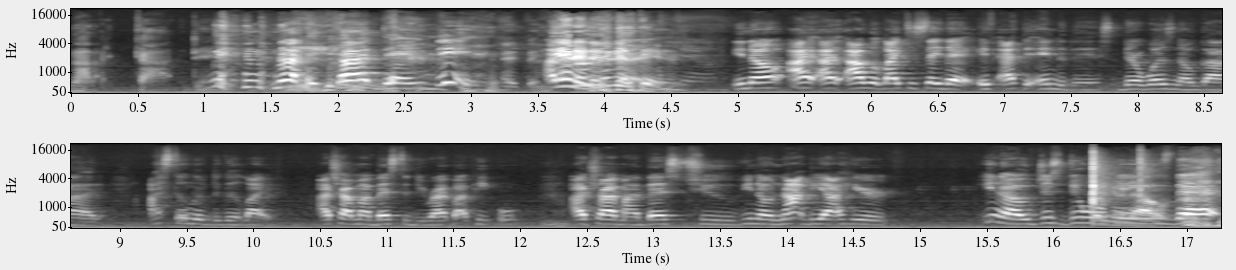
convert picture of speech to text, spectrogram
Not a goddamn. not a goddamn thing. I end of didn't the lose day. anything. You know, I, I I would like to say that if at the end of this there was no God, I still lived a good life. I tried my best to do right by people. Mm-hmm. I tried my best to, you know, not be out here, you know, just doing Thugging things that,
